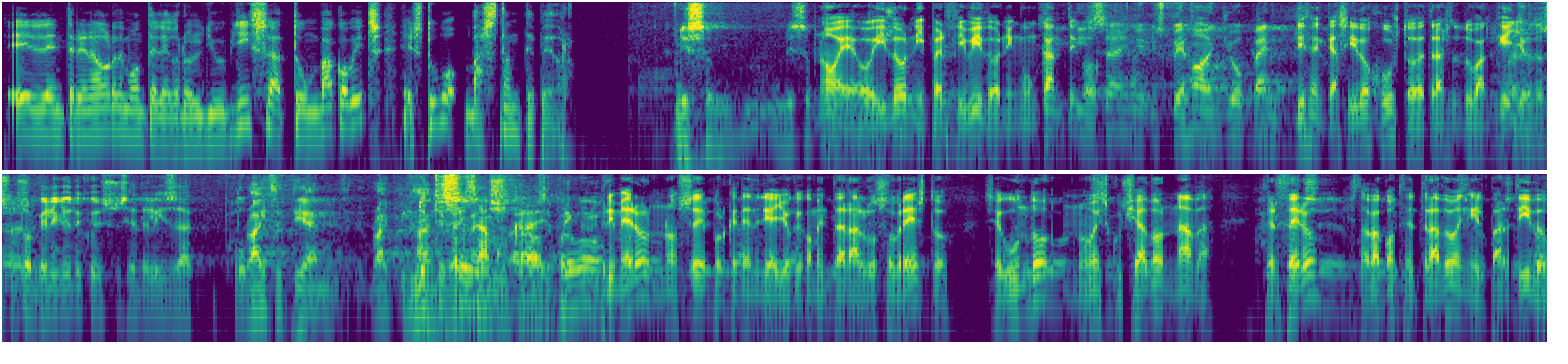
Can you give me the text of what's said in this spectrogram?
el entrenador de Montenegro, Ljubisa Tumbakovic, estuvo bastante peor. No he oído ni percibido ningún cántico. Dicen que ha sido justo detrás de tu banquillo. Primero, no sé por qué tendría yo que comentar algo sobre esto. Segundo, no he escuchado nada. Tercero, estaba concentrado en el partido. Uh,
